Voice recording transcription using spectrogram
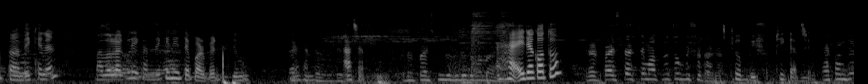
আপনারা দেখে নেন। ভালো লাগলে এখান থেকে নিতে পারবেন। দেখেন। আচ্ছা। এটার প্রাইস কিন্তু ভিডিওতে বলা হ্যাঁ এটা কত? এটার প্রাইস থাকছে মাত্র চব্বিশশো টাকা। চব্বিশশো ঠিক আছে। এখন যে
